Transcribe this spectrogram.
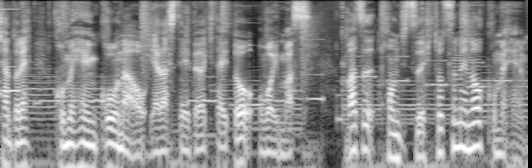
ちゃんとね、米編コーナーをやらせていただきたいと思います。まず本日一つ目の米編。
